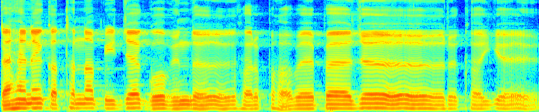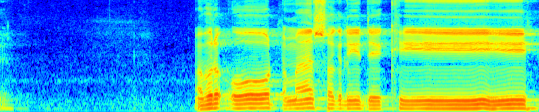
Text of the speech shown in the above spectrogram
ਕਹਿਨੇ ਕਥਨ ਨਾ ਪੀਜੈ, ਗੋਬਿੰਦ ਹਰ ਭਾਵੇ ਪੈਜ ਰਖਾਈਐ। ਅਬਰ ਓਟ ਮੈਂ ਸਗਲੀ ਦੇਖੀ।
